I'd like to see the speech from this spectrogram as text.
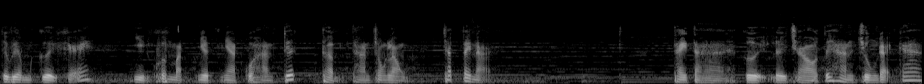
Tiêu viêm cười khẽ, nhìn khuôn mặt nhợt nhạt của Hàn Tuyết thầm than trong lòng, chắp tay lại. Thay ta gửi lời chào tới Hàn Trùng đại ca,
